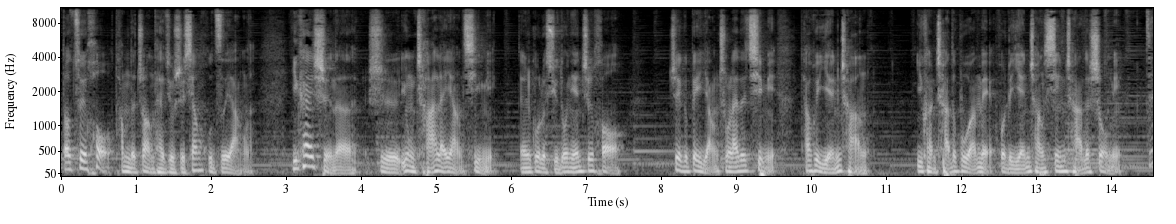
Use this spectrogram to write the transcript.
到最后他们的状态就是相互滋养了。一开始呢，是用茶来养器皿，但是过了许多年之后，这个被养出来的器皿。它会延长一款茶的不完美，或者延长新茶的寿命。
